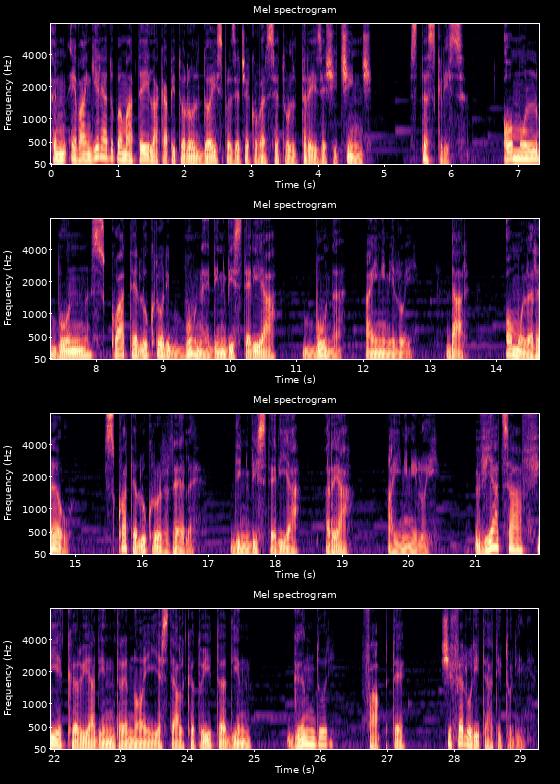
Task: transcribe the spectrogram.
În Evanghelia după Matei, la capitolul 12, cu versetul 35, stă scris Omul bun scoate lucruri bune din visteria bună a inimii lui, dar omul rău scoate lucruri rele din visteria rea a inimii lui. Viața fiecăruia dintre noi este alcătuită din gânduri, fapte și felurite atitudini.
